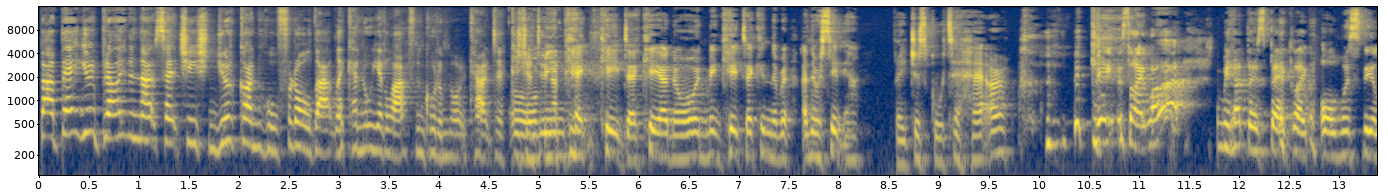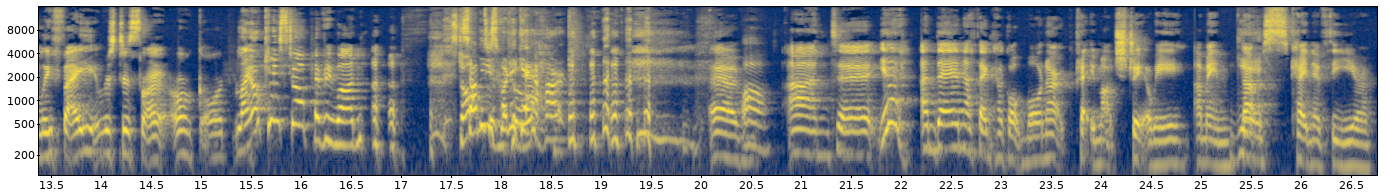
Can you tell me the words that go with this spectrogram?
But I bet you're brilliant in that situation. You're gun ho for all that. Like I know you're laughing, going, I'm not a character because Oh, you're doing me a and Kate, Kate Dickie, I know, and me and Kate Dickie, and they were, and they were saying right, just go to hit her. Kate was like, what? And we had this big, like, almost nearly fight. It was just like, oh God. Like, okay, stop, everyone. stop Somebody's going to get hurt. Um, Oh. And uh, yeah, and then I think I got Monarch pretty much straight away. I mean, that was kind of the year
